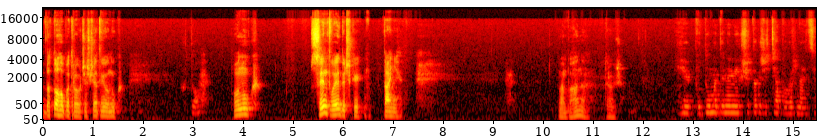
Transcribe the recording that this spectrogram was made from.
До того, Петровичу, що я твій онук. Онук. Син твоєї дочки, Тані. Вам погано, Петрович? Я й подумати не міг, що так життя повернеться.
